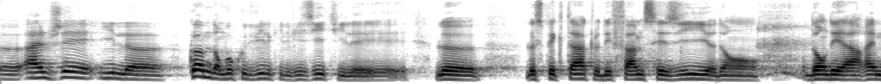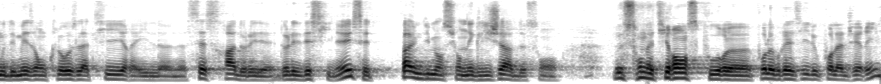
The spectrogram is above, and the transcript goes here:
euh, Alger, il, comme dans beaucoup de villes qu'il visite, le, spectacle des femmes saisies dans, des harems ou des maisons closes l'attire et il ne cessera de les, de les dessiner. Ce n'est pas une dimension négligeable de son, attirance pour le, Brésil ou pour l'Algérie.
